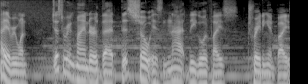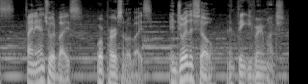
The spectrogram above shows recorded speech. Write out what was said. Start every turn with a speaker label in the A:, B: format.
A: Hi, everyone. Just a reminder that this show is not legal advice, trading advice, financial advice, or personal advice. Enjoy the show, and thank you very much.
